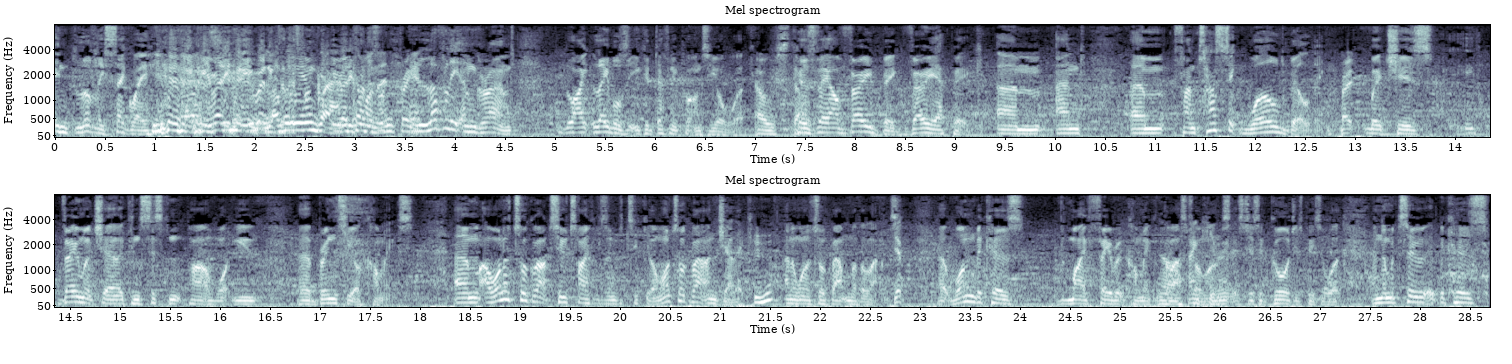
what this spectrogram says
in lovely segue. Yeah. Are you ready? Are you ready for Lovely this and one? grand. Are you ready Come for on this then, one? lovely and grand, like labels that you could definitely put onto your work. Oh, stop. Because they are very big, very epic, um, and um, fantastic world building, Right. which is very much a consistent part of what you uh, bring to your comics. Um, I want to talk about two titles in particular. I want to talk about Angelic, and I want to talk about Motherland. Mm-hmm. Yep. Uh, one because my favourite comic of the Oh, last thank 12 months. mate. It's just a gorgeous piece of work. And number two, because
